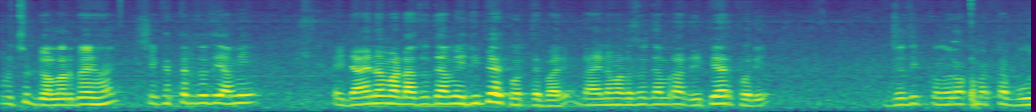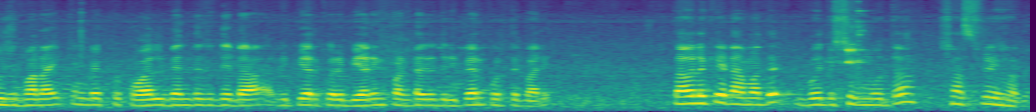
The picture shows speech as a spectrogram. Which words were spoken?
প্রচুর ডলার ব্যয় হয়। সেক্ষেত্রে যদি আমি এই ডায়নামাটা যদি আমি রিপেয়ার করতে পারি ডায়নামাটা যদি আমরা রিপেয়ার করি যদি কোনো রকম একটা বুশ বানাই কিংবা একটু কয়েল বেঁধে যদি এটা রিপেয়ার করে বিয়ারিং পাল্টা যদি রিপেয়ার করতে পারি, তাহলে কি এটা আমাদের বৈদেশিক মুদ্রা সাশ্রয়ী হবে।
